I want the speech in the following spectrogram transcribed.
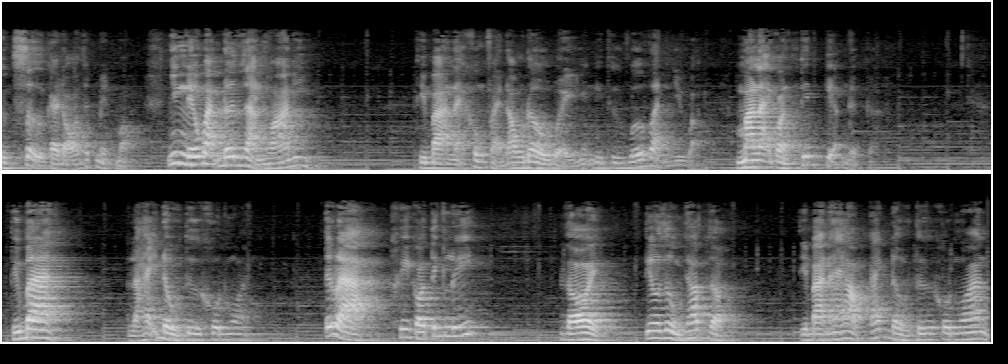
thực sự cái đó rất mệt mỏi nhưng nếu bạn đơn giản hóa đi thì bạn lại không phải đau đầu bởi những cái thứ vớ vẩn như vậy, mà lại còn tiết kiệm được cả. Thứ ba là hãy đầu tư khôn ngoan. Tức là khi có tích lũy rồi, tiêu dùng thấp rồi, thì bạn hãy học cách đầu tư khôn ngoan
